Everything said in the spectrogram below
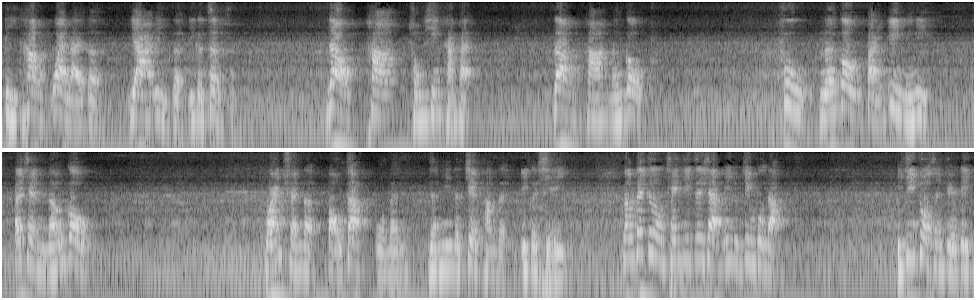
抵抗外来的压力的一个政府，让他重新谈判，让他能够复能够反映民意，而且能够完全的保障我们人民的健康的一个协议。那么在这种前提之下，民主进步党已经做成决定，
